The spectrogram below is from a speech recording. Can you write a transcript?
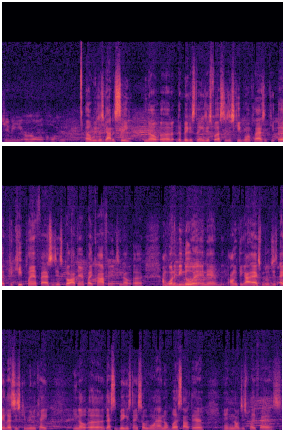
Jimmy, Earl, the whole group? Uh, we just got to see. You know, uh, the biggest thing is just for us to just keep going fast and keep, uh, keep playing fast and just go out there and play confidence. You know, uh, I'm going to be new, and then the only thing I ask them to do is just, hey, let's just communicate. You know, uh, that's the biggest thing, so we won't have no bust out there, and you know, just play fast.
